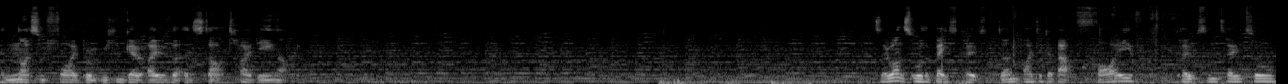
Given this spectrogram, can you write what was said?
and nice and vibrant, we can go over and start tidying up. So once all the base coats are done, I did about five coats in total.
